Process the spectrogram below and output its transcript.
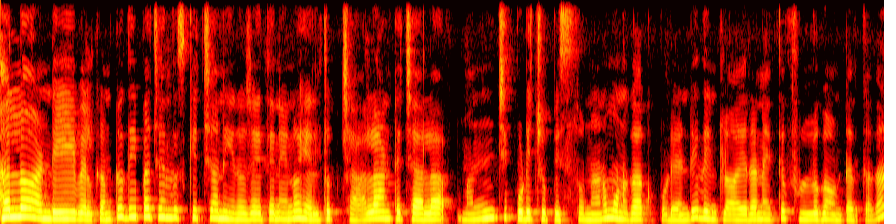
హలో అండి welcome to Deepa Chandas kitchen. ఈరోజు అయితే నేను హెల్త్కి చాలా అంటే చాలా మంచి పొడి చూపిస్తున్నాను. మునగాకు పొడి అండి. దీంట్లో ఐరన్ అయితే ఫుల్గా ఉంటుంది కదా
